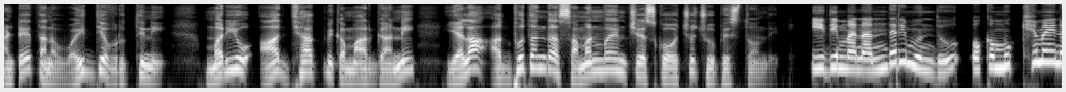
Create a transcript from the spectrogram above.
అంటే తన వైద్య వృత్తిని మరియు ఆధ్యాత్మిక మార్గాన్ని ఎలా అద్భుతంగా సమన్వయం చేసుకోవచ్చో చూపిస్తోంది. ఇది మనందరి ముందు ఒక ముఖ్యమైన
